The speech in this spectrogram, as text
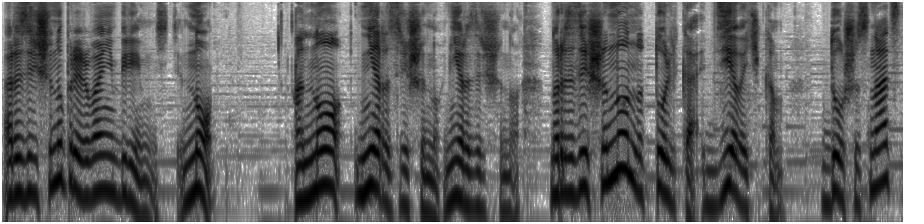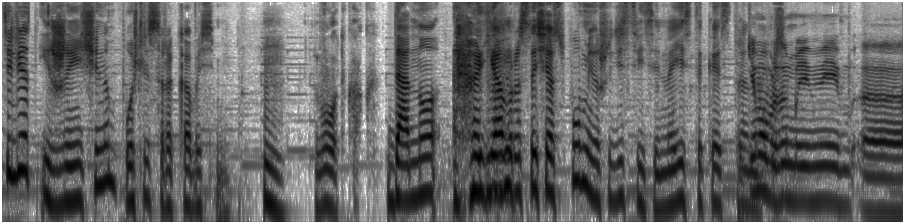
разрешено прерывание беременности. Но оно не разрешено, не разрешено. Но разрешено, но только девочкам до 16 лет и женщинам после 48. М, Вот как. Да, но я просто сейчас вспомнила, что действительно есть такая страна. Таким образом, мы имеем э,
